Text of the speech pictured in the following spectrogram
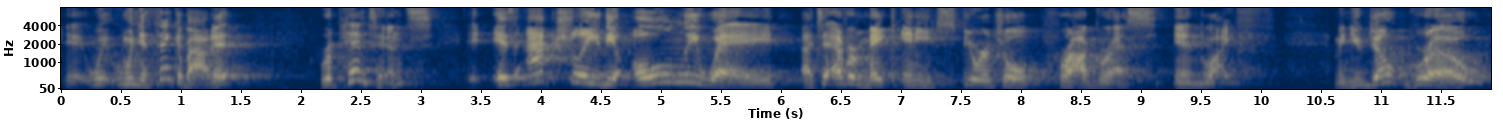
When you think about it, repentance is actually the only way uh, to ever make any spiritual progress in life. I mean, you don't grow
